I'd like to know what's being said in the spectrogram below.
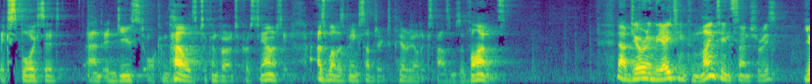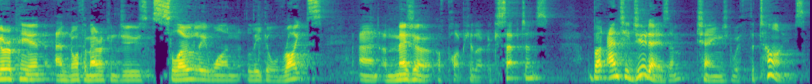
exploited, and induced or compelled to convert to Christianity, as well as being subject to periodic spasms of violence. Now, during the 18th and 19th centuries, European and North American Jews slowly won legal rights and a measure of popular acceptance, but anti Judaism changed with the times,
